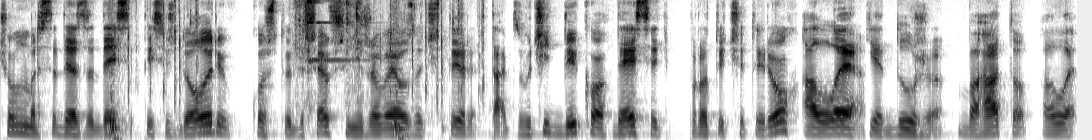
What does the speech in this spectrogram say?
Чому Mercedes за 10 тисяч доларів коштує дешевше, ніж Aveo за 4? Так, звучить дико 10 проти 4, але є дуже багато. Але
